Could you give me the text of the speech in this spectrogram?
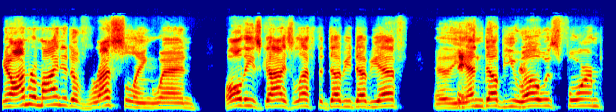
you know, I'm reminded of wrestling when all these guys left the WWF the NWO was formed.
